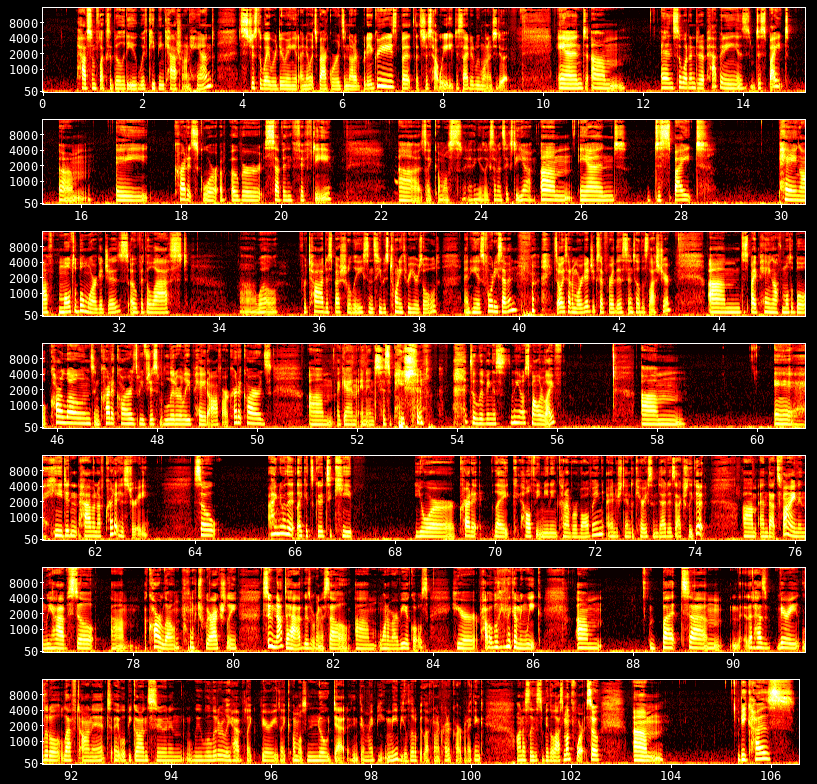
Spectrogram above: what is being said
have some flexibility with keeping cash on hand. It's just the way we're doing it. I know it's backwards and not everybody agrees, but that's just how we decided we wanted to do it. And um, and so what ended up happening is, despite um, a credit score of over 750 uh, it's like almost, I think it was like 760, yeah. Um, and despite paying off multiple mortgages over the last, uh, well, for Todd especially, since he was 23 years old and he is 47, he's always had a mortgage except for this until this last year. Um, despite paying off multiple car loans and credit cards, we've just literally paid off our credit cards um, again in anticipation to living a you know smaller life. Um, and he didn't have enough credit history, so I know that like it's good to keep your credit like healthy, meaning kind of revolving. I understand to carry some debt is actually good, um, and that's fine. And we have still um, a car loan, which we're actually soon not to have because we're going to sell um, one of our vehicles here probably in the coming week. Um, but um, that has very little left on it. It will be gone soon, and we will literally have like very like almost no debt. I think there might be maybe a little bit left on a credit card, but I think honestly this will be the last month for it. So, um, because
